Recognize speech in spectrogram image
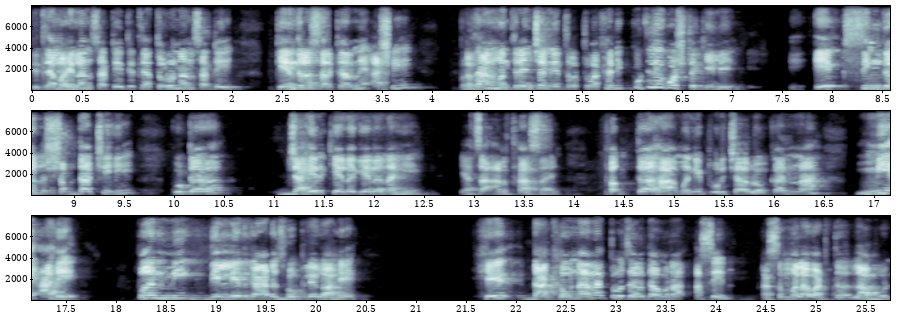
तिथल्या महिलांसाठी तिथल्या तरुणांसाठी केंद्र सरकारने अशी प्रधानमंत्र्यांच्या नेतृत्वाखाली कुठली गोष्ट केली? एक सिंगल शब्दाचीही कुठं जाहीर केलं गेलं नाही याचा अर्थ असा आहे फक्त हा मणिपूरच्या लोकांना मी आहे. पण मी दिल्लीत गाड झोपलेलो आहे. हे दाखवणारा तो जर दौरा असेल असं मला वाटतं लाभून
